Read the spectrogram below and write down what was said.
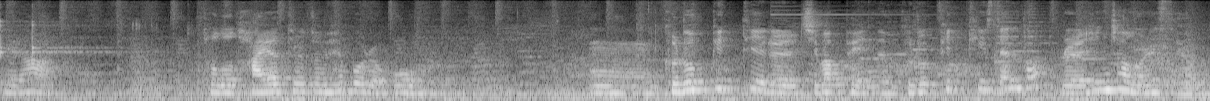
제가 저도 다이어트를 좀 해보려고 음, 그룹 PT를 집 앞에 있는 그룹 PT 센터를 신청을 했어요.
